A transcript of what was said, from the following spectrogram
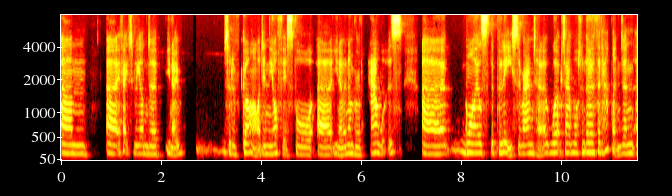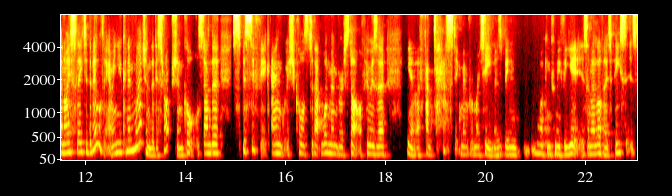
um, uh, effectively under, you know, sort of guard in the office for, uh, you know, a number of hours. Uh, whilst the police around her worked out what on earth had happened and, and, isolated the building. I mean, you can imagine the disruption caused and the specific anguish caused to that one member of staff who is a, you know, a fantastic member of my team, has been working for me for years, and I love her to pieces.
